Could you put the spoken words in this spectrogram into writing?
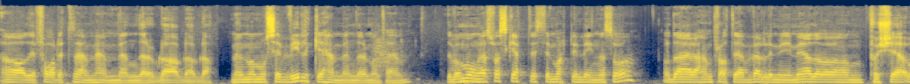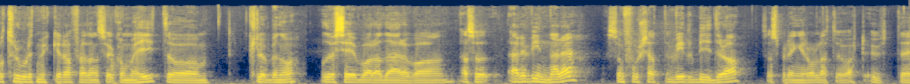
Ja, det er farlig å ta hjem hemvändare og bla bla bla. Men man må se hvilke hemvendere man tar hjem. Det var mange som var skeptiske til Martin Linnes òg. Og der han pratet jeg veldig mye med, og han pushet utrolig mye for at han skulle komme hit. Og klubben òg. Og det ser bare der hva, altså, Er det vinnere som fortsatt vil bidra, så spiller det ingen rolle at du har vært ute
